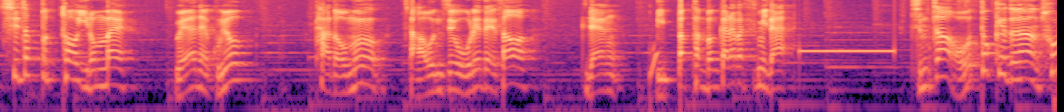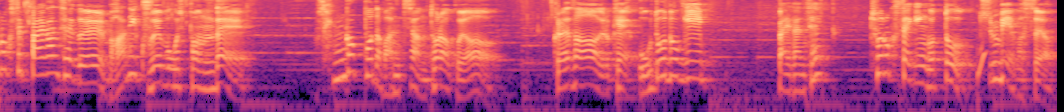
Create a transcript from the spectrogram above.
시작부터 이런 말왜안 하고요? 다 너무 나온 지 오래돼서 그냥 밑밥 한번 깔아봤습니다. 진짜 어떻게든 초록색, 빨간색을 많이 구해보고 싶었는데 생각보다 많지 않더라고요. 그래서 이렇게 오도독이 빨간색, 초록색인 것도 준비해봤어요.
